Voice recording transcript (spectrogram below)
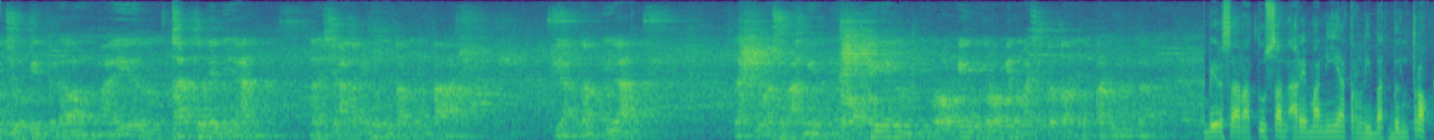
dicelupin ke dalam air saat kejadian nah si anak itu muntah-muntah dianggap dia lagi masuk angin dikerokin dikerokin dikerokin masih tetap muntah juga Pemirsa ratusan Aremania terlibat bentrok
